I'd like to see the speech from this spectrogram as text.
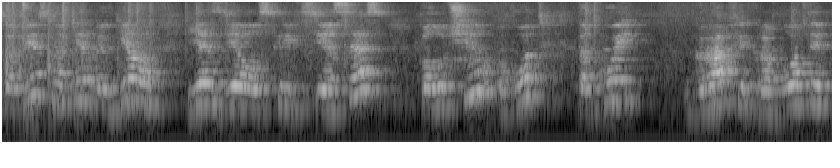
Соответственно, первым делом я сделал скрипт CSS, получил вот такой график работы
